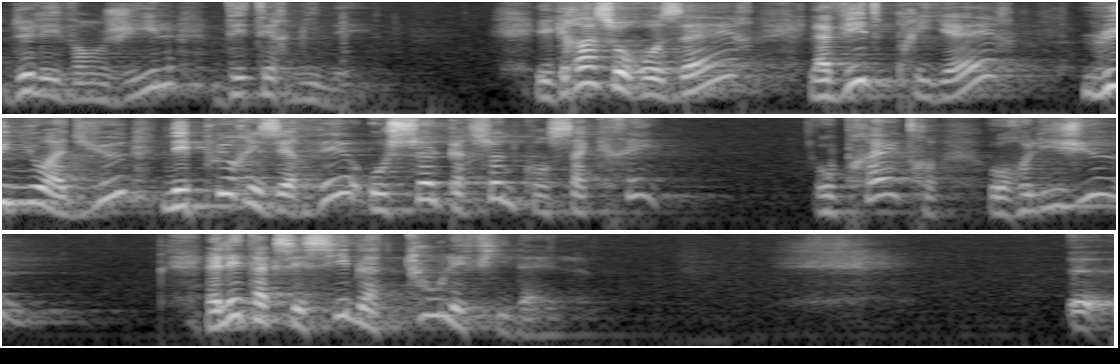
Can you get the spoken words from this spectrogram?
de l'Évangile déterminé. Et grâce au rosaire, la vie de prière, l'union à Dieu, n'est plus réservée aux seules personnes consacrées, aux prêtres, aux religieux. Elle est accessible à tous les fidèles. Euh,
